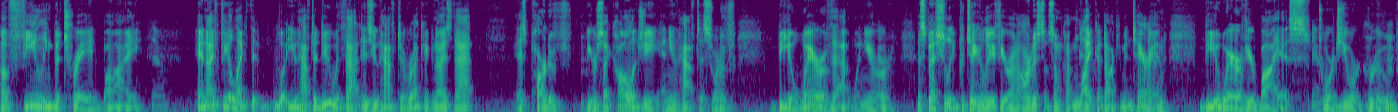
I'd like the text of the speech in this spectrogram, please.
of feeling betrayed by. Yeah. And I feel like that what you have to do with that is you have to recognize that as part of your psychology, and you have to sort of be aware of that when you're, especially, particularly if you're an artist of some kind, like a documentarian, be aware of your bias towards your group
